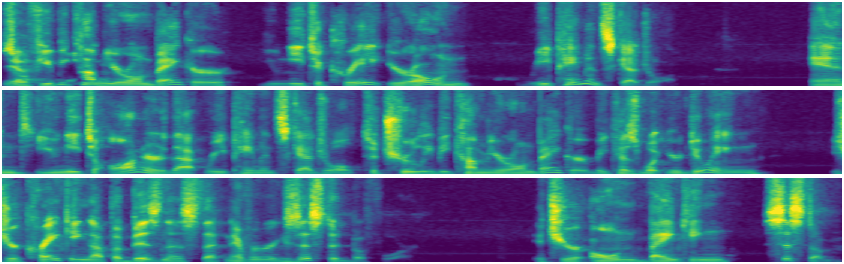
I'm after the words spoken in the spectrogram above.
So Yeah. if you become your own banker, you need to create your own repayment schedule. And you need to honor that repayment schedule to truly become your own banker because what you're doing is you're cranking up a business that never existed before. It's your own banking system.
